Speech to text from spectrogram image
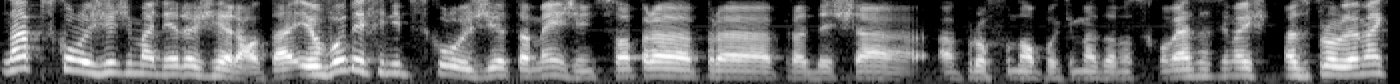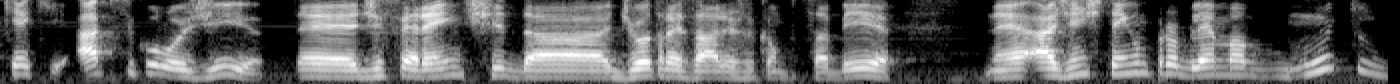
na psicologia de maneira geral, tá? Eu vou definir psicologia também, gente, só para deixar aprofundar um pouquinho mais a nossa conversa, assim, mas, mas o problema é que, é que a psicologia, é diferente da, de outras áreas do campo de saber, né, a gente tem um problema muito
